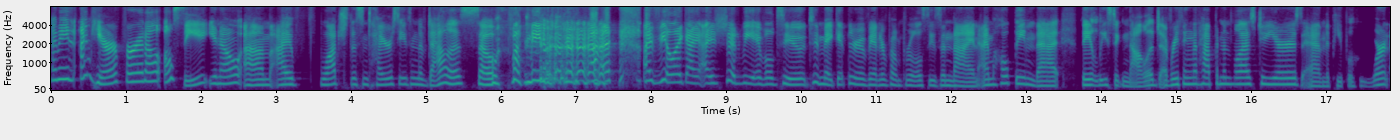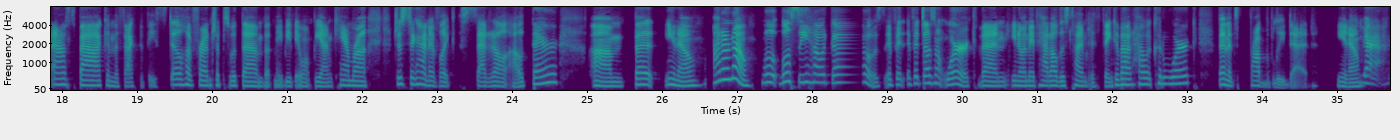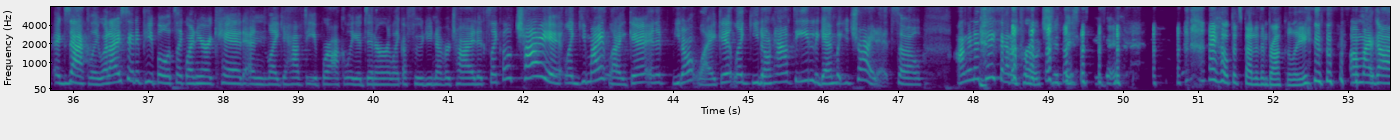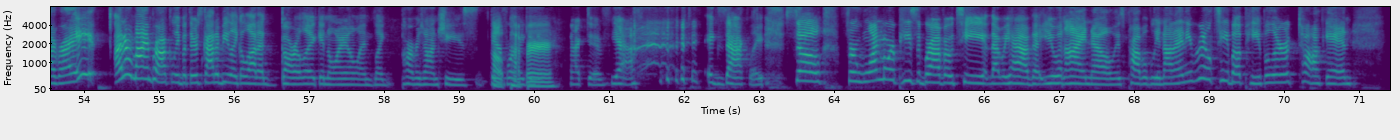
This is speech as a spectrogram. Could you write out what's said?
I mean, I'm here for it. I'll I'll see. You know, um, I've watched this entire season of Dallas, so if I made it I feel like I, I should be able to to make it through a Vanderpump Rules season nine. I'm hoping that they at least acknowledge everything that happened in the last two years and the people who weren't asked back, and the fact that they still have friendships with them, but maybe they won't be on camera, just to kind of like set it all out there. Um, but you know, I don't know. We'll we'll see how it goes. If it if it doesn't work, then you know, and they've had all this time to think about how it could work, then it's probably dead. You know? Yeah, exactly. What I say to people, it's like when you're a kid and like you have to eat broccoli at dinner, like a food you never tried. It's like, oh, try it. Like you might like it, and if you don't like it, like you don't have to eat it again, but you tried it. So I'm gonna take that approach with this season. I hope it's better than broccoli. oh my god, right? I don't mind broccoli, but there's got to be like a lot of garlic and oil and like Parmesan cheese. Therefore, Salt, pepper. effective. Yeah, exactly. So, for one more piece of Bravo tea that we have that you and I know is probably not any real tea, but people are talking.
